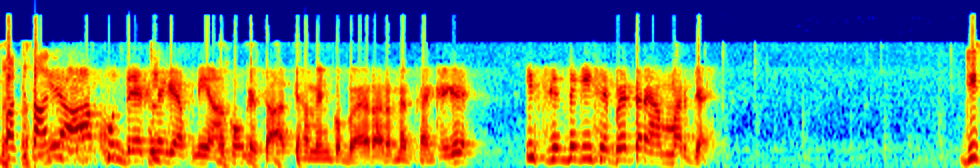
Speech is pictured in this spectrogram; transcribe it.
पाकिस्तान ये आप खुद देख लेंगे अपनी आँखों के साथ कि हम इनको बहर अरब में फेंकेंगे। इस ज़िंदगी से बेहतर है हम मर जाए। जी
